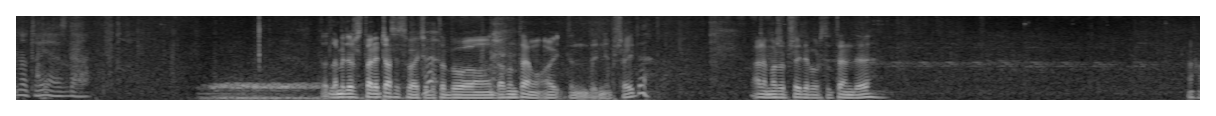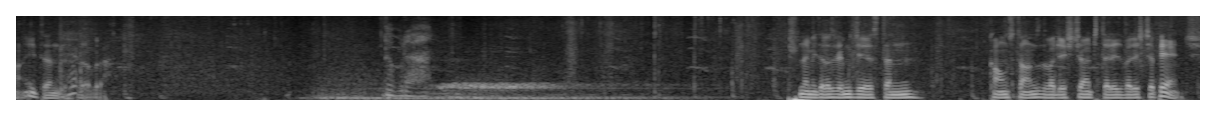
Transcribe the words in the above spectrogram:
No to jazda. To dla mnie też stare czasy, słuchajcie, bo to było dawno temu. Oj, tędy nie przejdę? Ale może przejdę po prostu tędy. Aha, i tędy, dobra. Dobra. Przynajmniej teraz wiem, gdzie jest ten Constance 2425.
